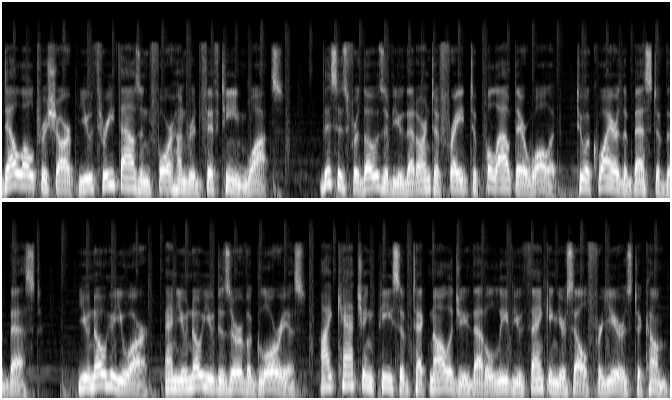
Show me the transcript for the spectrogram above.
Dell UltraSharp U3415 watts. This is for those of you that aren't afraid to pull out their wallet to acquire the best of the best. You know who you are, and you know you deserve a glorious, eye-catching piece of technology that'll leave you thanking yourself for years to come.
